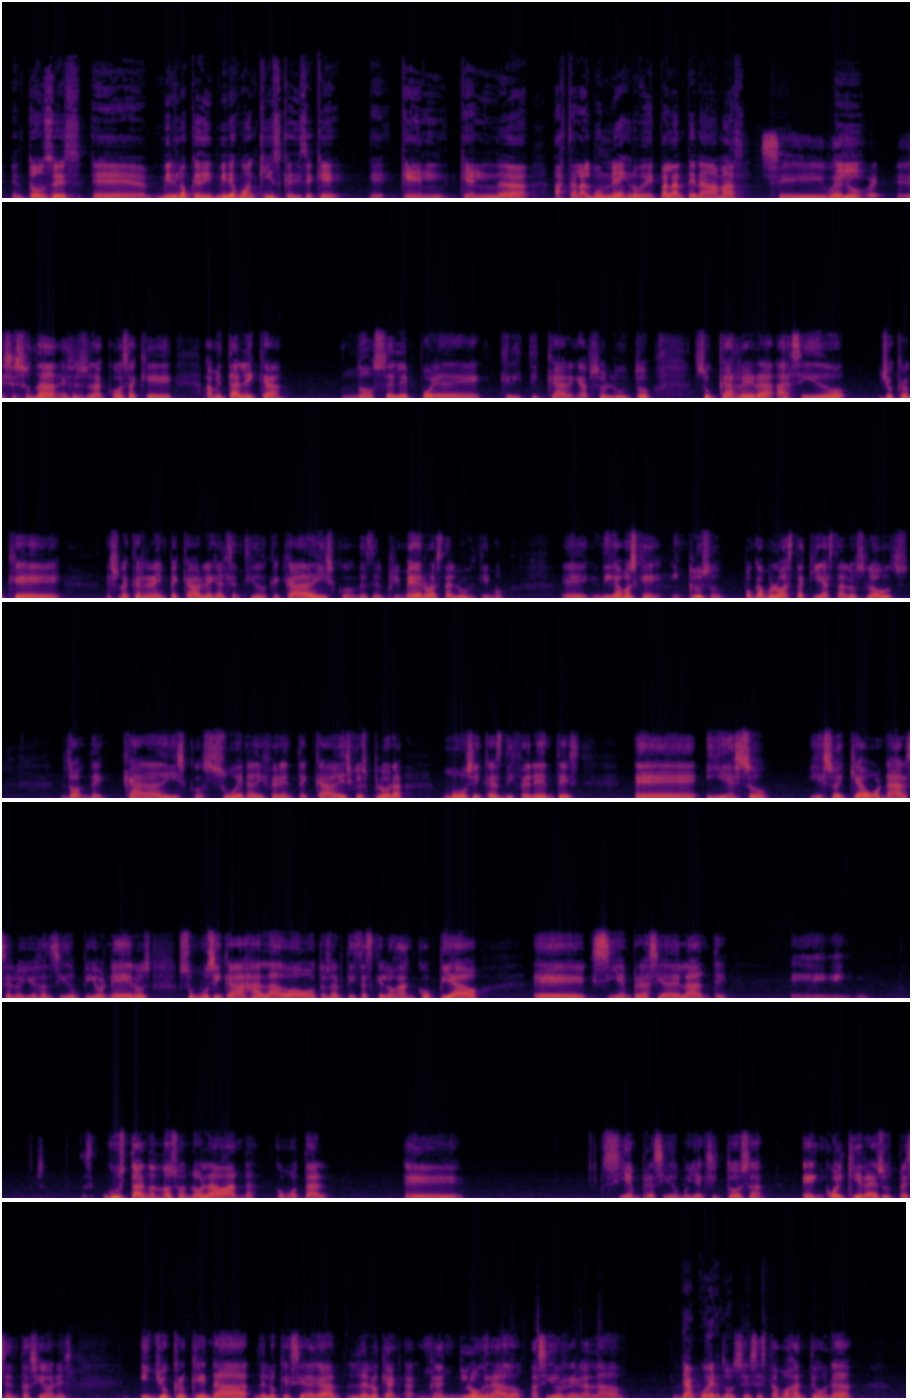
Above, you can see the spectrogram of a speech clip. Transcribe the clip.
Entonces, eh, mire lo que mire Juan Kiss que dice que que, él, que él uh, hasta el álbum negro, de para adelante nada más. Sí, bueno, eh, eso, es una, eso es una cosa que a Metallica no se le puede criticar en absoluto. Su carrera ha sido, yo creo que es una carrera impecable en el sentido que cada disco, desde el primero hasta el último, eh, digamos que incluso, pongámoslo hasta aquí, hasta los loads, donde cada disco suena diferente, cada disco explora músicas diferentes eh, y eso y eso hay que abonárselo. Ellos han sido pioneros, su música ha jalado a otros artistas que los han copiado eh, siempre hacia adelante. Gustándonos o no la banda como tal, siempre ha sido muy exitosa en cualquiera de sus presentaciones. Y yo creo que nada de lo que se haga, de lo que han logrado, ha sido regalado. De acuerdo. Entonces estamos ante una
